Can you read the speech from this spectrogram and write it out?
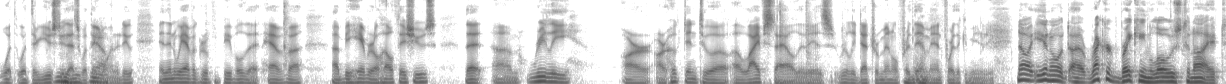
what what they're used to. That's what they yeah. want to do. And then we have a group of people that have uh, uh, behavioral health issues that um, really are are hooked into a, a lifestyle that is really detrimental for them and for the community. Now, you know, uh, record breaking lows tonight,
